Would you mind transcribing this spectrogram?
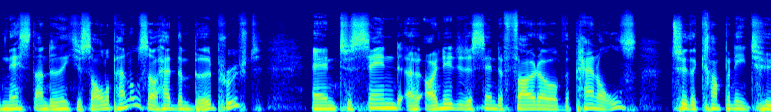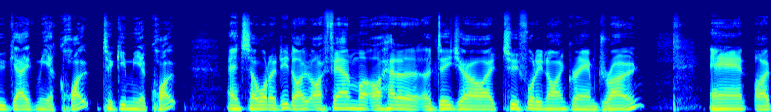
nest underneath your solar panels, so I had them bird proofed. And to send, uh, I needed to send a photo of the panels to the company who gave me a quote to give me a quote. And so what I did, I, I found my, I had a, a DJI 249 gram drone, and I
